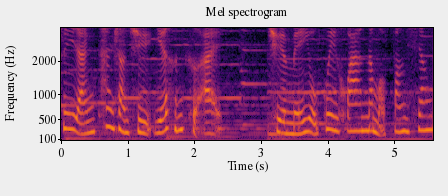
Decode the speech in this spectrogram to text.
虽然看上去也很可爱，却没有桂花那么芳香。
